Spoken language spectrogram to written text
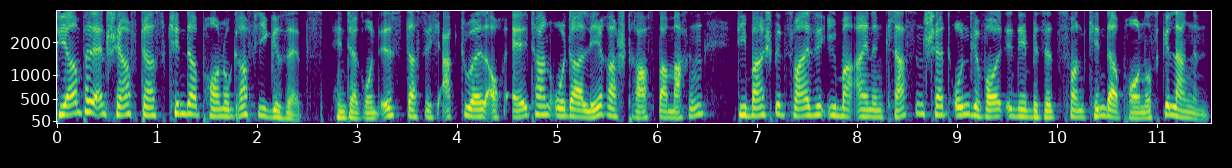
Die Ampel entschärft das Kinderpornografiegesetz. Hintergrund ist, dass sich aktuell auch Eltern oder Lehrer strafbar machen, die beispielsweise über einen Klassenchat ungewollt in den Besitz von Kinderpornos gelangen.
